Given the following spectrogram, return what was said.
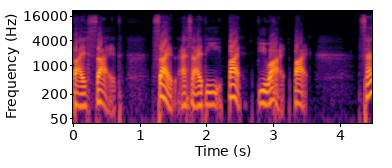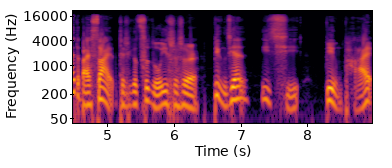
by side，side s i d by b y by，side by side 这是一个词组，意思是并肩、一起、并排。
